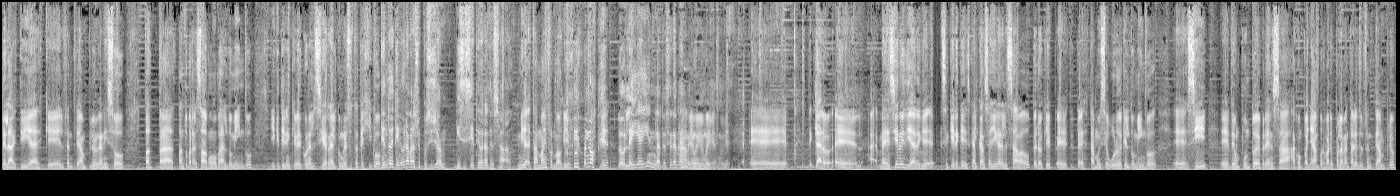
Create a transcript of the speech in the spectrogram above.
de las actividades que el Frente Amplio organizó para, tanto para el sábado como para el domingo y que tienen que ver con el cierre del Congreso Estratégico. Entiendo que tiene hora para su exposición, 17 horas del sábado. Mira, estás más informado que yo. no, no, Mira. lo leí ahí en la tercera ah, muy bien, muy bien, muy bien. Eh, claro, ah, me decían hoy día de que se quiere que, alcance a llegar el sábado, pero que está muy seguro de que el domingo sí de un punto de prensa acompañada por varios parlamentarios del Frente Amplio,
